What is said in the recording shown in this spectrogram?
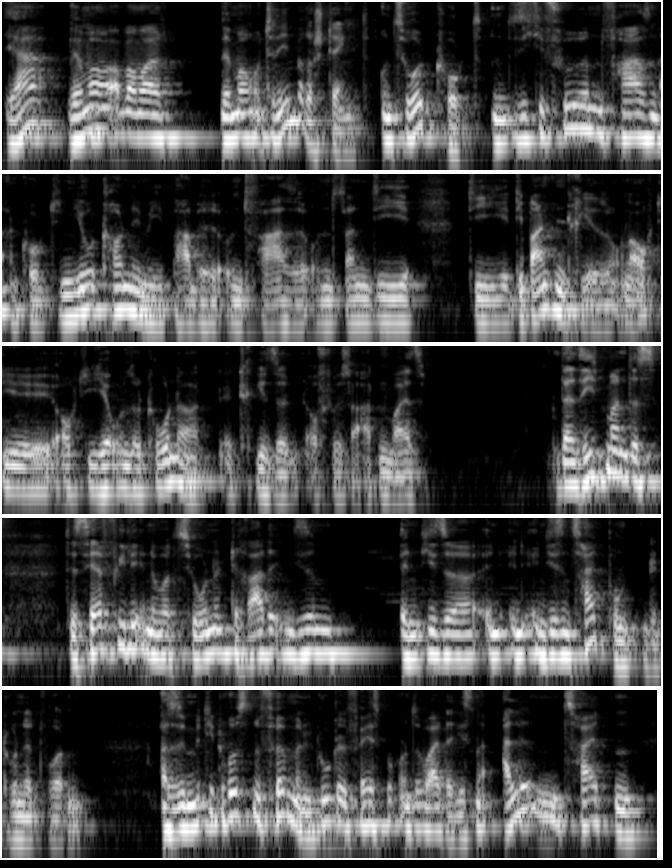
Ja, wenn man aber mal, wenn man unternehmerisch denkt und zurückguckt und sich die früheren Phasen anguckt, die New Economy Bubble und Phase und dann die, die, die Bankenkrise und auch die, auch die hier unsere Corona-Krise auf gewisse Art und Weise, dann sieht man, dass, dass sehr viele Innovationen gerade in diesem, in dieser, in, in, in diesen Zeitpunkten gegründet wurden. Also mit die größten Firmen, Google, Facebook und so weiter, die sind alle in Zeiten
